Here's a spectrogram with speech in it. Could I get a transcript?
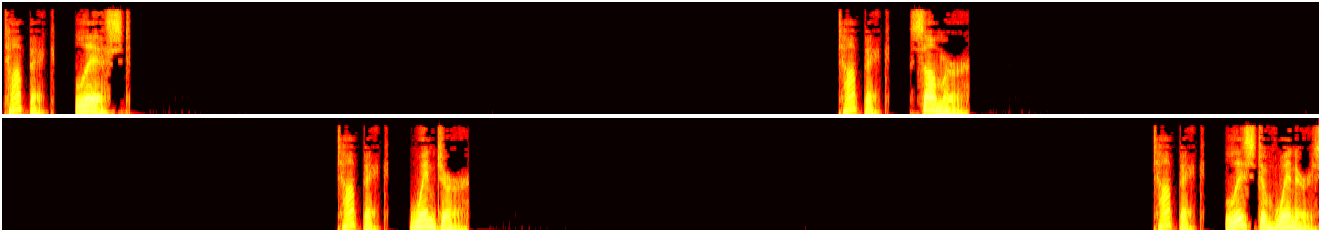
Topic. List. Topic. Summer. Topic. Winter List of winners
